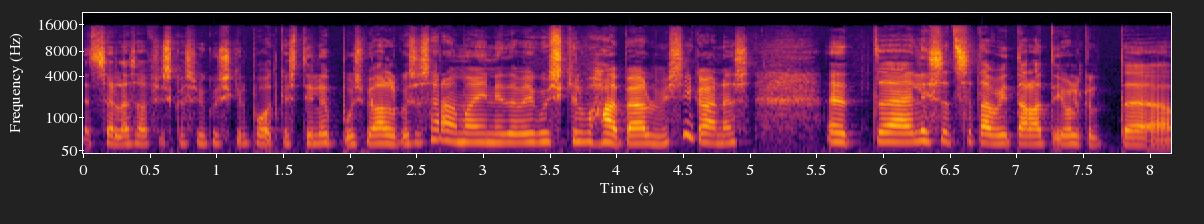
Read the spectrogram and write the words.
et selle saab siis kas või kuskil podcast'i lõpus või alguses ära mainida või kuskil vahepeal, mis iganes. et äh, lihtsalt seda võite alati julgelt äh,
